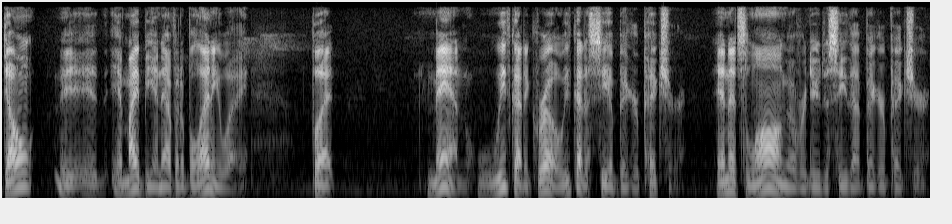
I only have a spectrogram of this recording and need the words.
don't, it, it might be inevitable anyway. But man, we've got to grow. We've got to see a bigger picture. And it's long overdue to see that bigger picture.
